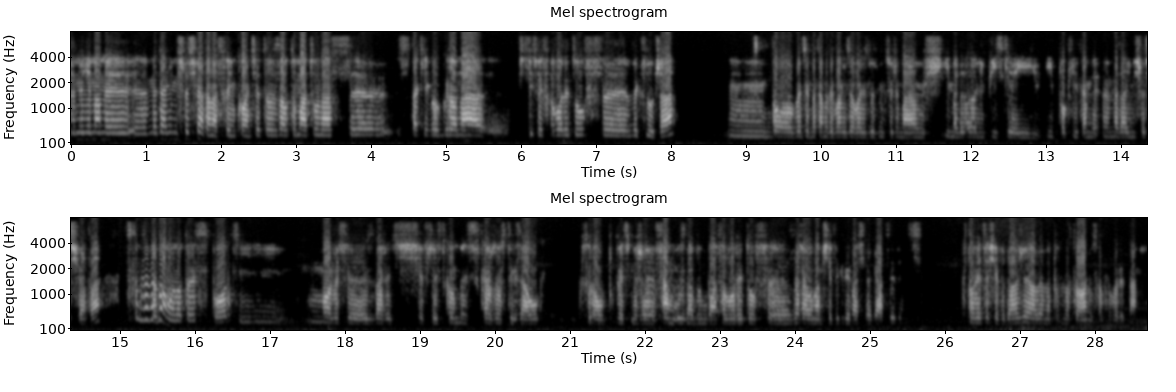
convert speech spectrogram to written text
że my nie mamy e, medali Mistrzostw Świata na swoim koncie, to z automatu nas e, z takiego grona e, ścisłych faworytów wyklucza, Mm, bo będziemy tam rywalizować z ludźmi, którzy mają już i medale olimpijskie i, i po kilka me- medali Mistrzostw Świata. Z tym, że wiadomo, no to jest sport i może się zdarzyć się wszystko. My z każdą z tych załóg, którą powiedzmy, że sam uznałbym za faworytów, zdarzało nam się wygrywać regaty, więc kto wie, co się wydarzy, ale na pewno to oni są faworytami.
